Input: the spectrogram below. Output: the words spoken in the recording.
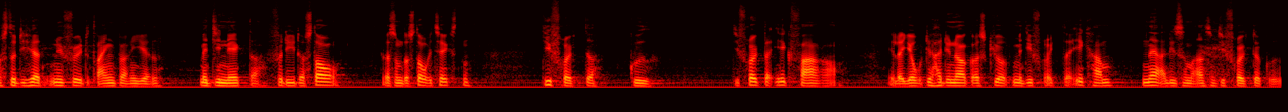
at stå de her nyfødte drengebørn ihjel, men de nægter, fordi der står, eller som der står i teksten, de frygter Gud. De frygter ikke farao. Eller jo, det har de nok også gjort, men de frygter ikke ham nær lige så meget, som de frygter Gud.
